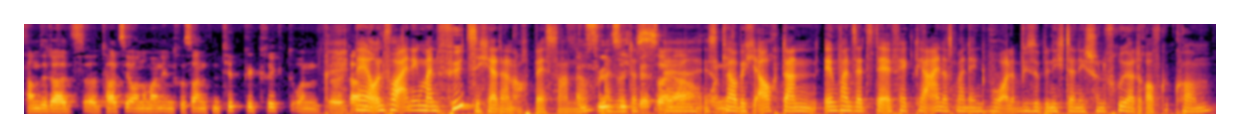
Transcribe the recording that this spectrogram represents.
Jetzt haben sie da jetzt äh, tatsächlich auch nochmal einen interessanten Tipp gekriegt und äh, dann, naja, und vor allen Dingen, man fühlt sich ja dann auch besser. Ne? Also sich das besser, ja. äh, ist, glaube ich, auch dann, irgendwann setzt der Effekt ja ein, dass man denkt, boah, wieso bin ich da nicht schon früher drauf gekommen?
